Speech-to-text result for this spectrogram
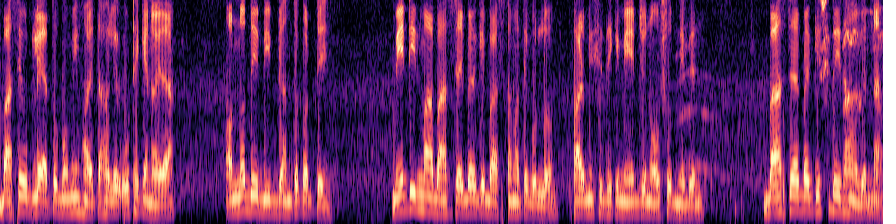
বাসে উঠলে এত বমি হয়, তাহলে ওঠে কেন এরা? অন্যদের বিভ্রান্ত করতে। মেয়েটির মা বাস ড্রাইভারকে বাস থামাতে বলল, ফার্মেসি থেকে মেয়ের জন্য ওষুধ নেবেন। বাস ড্রাইভার কিছুতেই থামাবেন না।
